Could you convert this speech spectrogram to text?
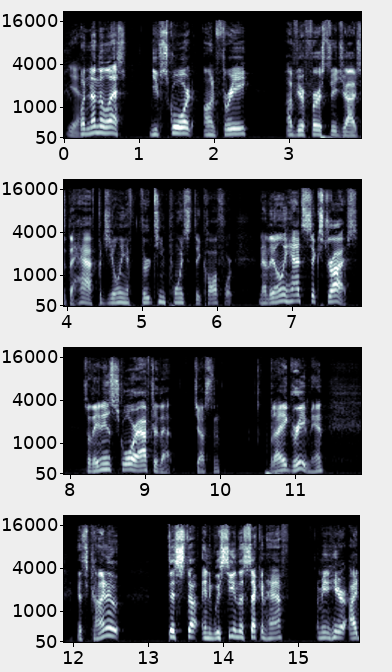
Yeah. But nonetheless, you've scored on three of your first three drives at the half, but you only have 13 points that they call for. Now they only had six drives, so they didn't score after that, Justin. But I agree, man. It's kind of this stuff, and we see in the second half. I mean, here I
